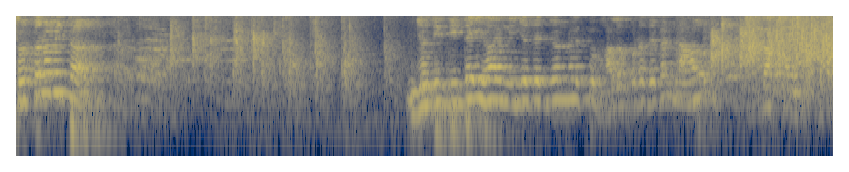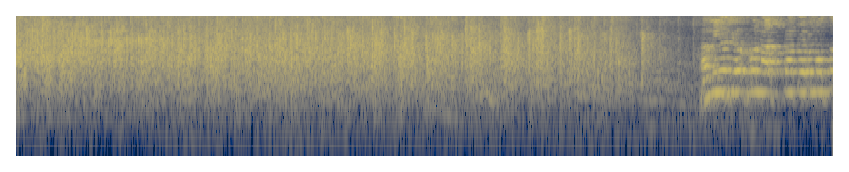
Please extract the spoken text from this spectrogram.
সত্য না মিথ্যা? যদি দিতেই হয়, নিজেদের জন্য একটু ভালো করে দেবেন, না হলে আমিও যখন আপনাদের মতো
